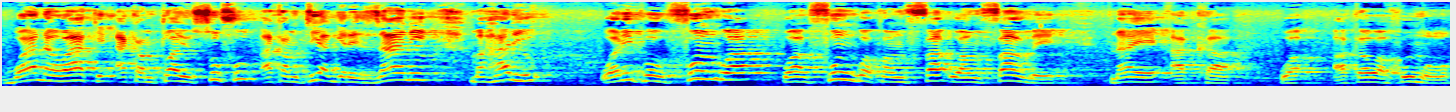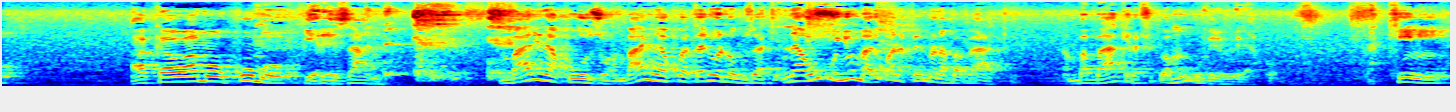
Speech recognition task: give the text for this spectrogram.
Bwana wake akamtoa Yusufu akamtia gerezani mahali walipofungwa wafungwa kwa mfa, wa mfalme naye aka wa, akawa humo akawamo humo gerezani mbali na kuuzwa mbali na kukataliwa na zake na huku nyuma alikuwa anapendwa na baba yake na baba yake rafiki wa Mungu vile vile yako lakini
